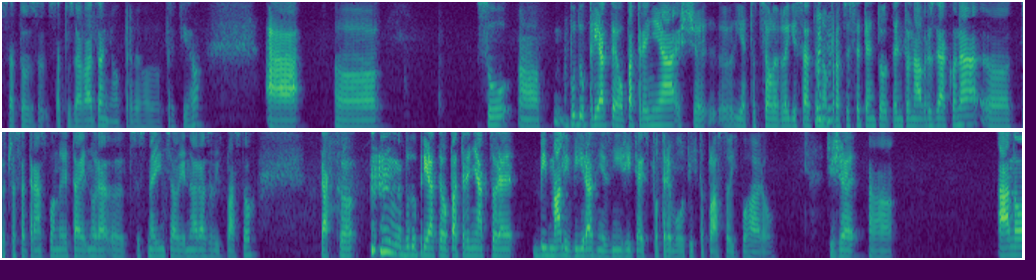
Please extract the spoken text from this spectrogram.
sa to, sa to zavádza, nie od 1. do 3. A uh, sú, uh, budú prijaté opatrenia, ešte je to celé v legislatívnom mm-hmm. procese tento, tento návrh zákona, uh, to, čo sa transponuje, tá jednora, smernica o jednorazových plastoch, tak uh, budú prijaté opatrenia, ktoré by mali výrazne znížiť aj spotrebu týchto plastových pohárov. Čiže áno,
